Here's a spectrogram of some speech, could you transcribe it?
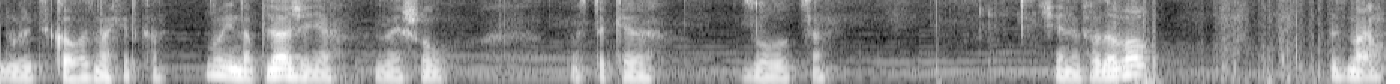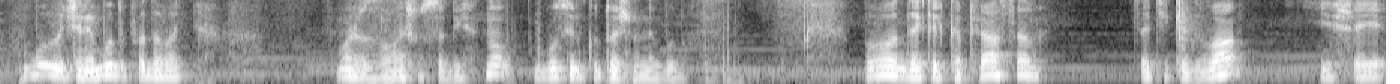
Дуже цікава знахідка. Ну і на пляжі я знайшов ось таке золоце. Ще не продавав. Не знаю, буду чи не буду продавати. Може залишу собі. Ну, бусинку точно не буду. Було декілька п'ясел. Це тільки два. І ще є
